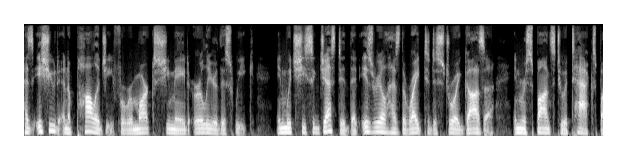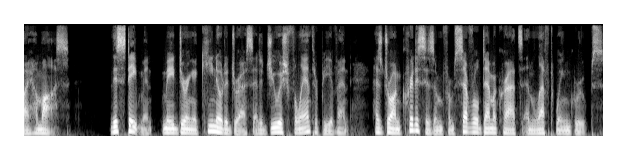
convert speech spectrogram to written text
has issued an apology for remarks she made earlier this week, in which she suggested that Israel has the right to destroy Gaza in response to attacks by Hamas. This statement, made during a keynote address at a Jewish philanthropy event, has drawn criticism from several Democrats and left wing groups.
